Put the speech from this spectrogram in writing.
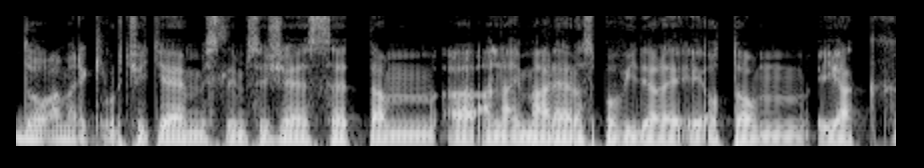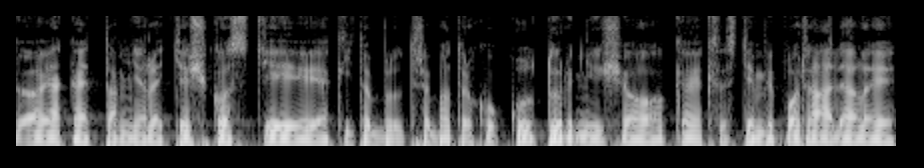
do Ameriky. Určitě, myslím si, že se tam eh, Anna i Mária rozpovídali i o tom, jak, jaké tam měly těžkosti, jaký to byl třeba trochu kulturní šok, jak se s tím vypořádali,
